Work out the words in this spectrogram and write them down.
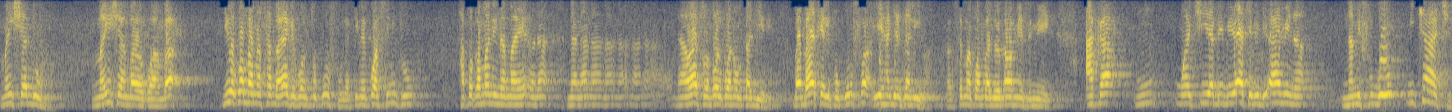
maisha duni maisha ambayo kwamba jua kwamba nasaba yake kwa mtukufu lakini kwa si mtu hatokamani na, na, na, na, na, na, na, na, na, na watu ambao walikuwa na utajiri. Baba yake alipokufa yeye hajazaliwa. Anasema kwamba ndio kama miezi miwili. Akamwachia bibi yake bibi Amina na mifugo michache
